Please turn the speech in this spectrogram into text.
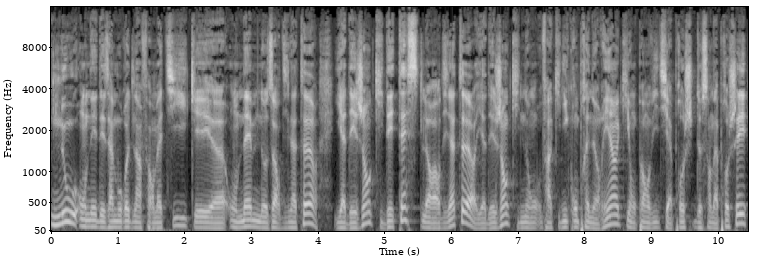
nous, on est des amoureux de l'informatique et euh, on aime nos ordinateurs. Il y a des gens qui détestent leur ordinateur. Il y a des gens qui n'ont, enfin, qui n'y comprennent rien, qui n'ont pas envie d'y de s'en approcher,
